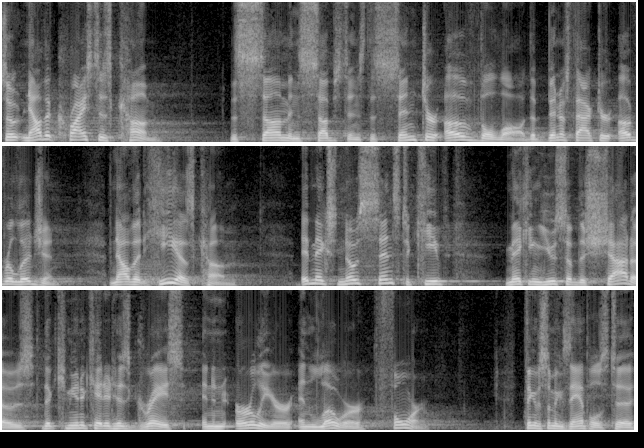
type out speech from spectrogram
So now that Christ has come, the sum and substance, the center of the law, the benefactor of religion, now that he has come, it makes no sense to keep making use of the shadows that communicated his grace in an earlier and lower form. Think of some examples to,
